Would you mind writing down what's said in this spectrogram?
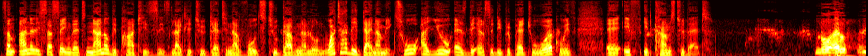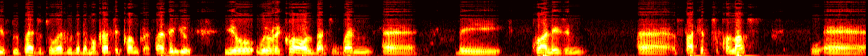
some analysts are saying that none of the parties is likely to get enough votes to govern alone. What are the dynamics? Who are you as the LCD prepared to work with uh, if it comes to that? No LCD is prepared to work with the Democratic Congress. I think you you will recall that when uh, the coalition started to collapse, uh,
